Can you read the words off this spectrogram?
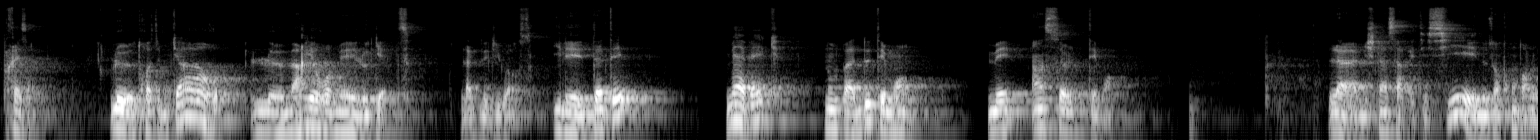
présents. Le troisième cas, le mari remet le get, l'acte de divorce. Il est daté, mais avec non pas deux témoins, mais un seul témoin. La Mishnah s'arrête ici et nous entrons dans le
